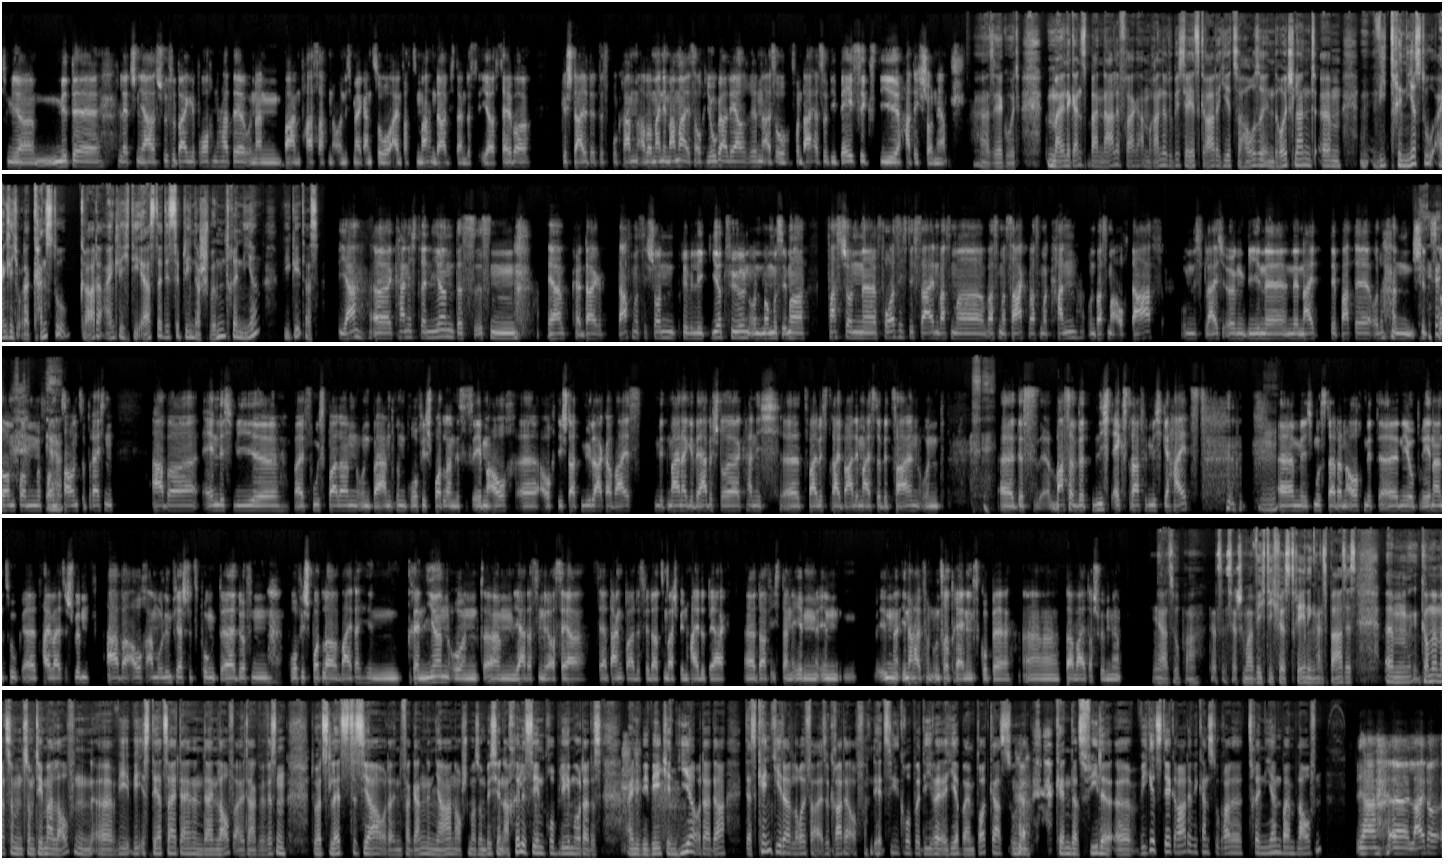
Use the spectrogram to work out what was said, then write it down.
ich mir Mitte letzten Jahres Schlüsselbein gebrochen hatte und dann waren ein paar Sachen auch nicht mehr ganz so einfach zu machen. Da habe ich dann das eher selber gestaltet, das Programm. Aber meine Mama ist auch Yoga-Lehrerin, also von daher so die Basics, die hatte ich schon, ja. Ah, sehr gut. Mal eine ganz banale Frage am Rande. Du bist ja jetzt gerade hier zu Hause in Deutschland. Ähm, wie trainierst du eigentlich oder kannst du gerade eigentlich die erste Disziplin, das Schwimmen, trainieren? Wie geht das? Ja, äh, kann ich trainieren. Das ist ein, ja, da darf man sich schon privilegiert fühlen und man muss immer fast schon äh, vorsichtig sein, was man, was man sagt, was man kann und was man auch darf, um nicht gleich irgendwie eine, eine Neiddebatte oder einen Shitstorm vom, vom ja. Zaun zu brechen. Aber ähnlich wie äh, bei Fußballern und bei anderen Profisportlern ist es eben auch, äh, auch die Stadt Mühlacker weiß, mit meiner Gewerbesteuer kann ich äh, zwei bis drei Bademeister bezahlen und das Wasser wird nicht extra für mich geheizt. Mhm. ähm, ich muss da dann auch mit äh, Neoprenanzug äh, teilweise schwimmen. Aber auch am Olympiastützpunkt äh, dürfen Profisportler weiterhin trainieren. Und ähm, ja, da sind wir auch sehr, sehr dankbar, dass wir da zum Beispiel in Heidelberg äh, darf ich dann eben in, in, innerhalb von unserer Trainingsgruppe äh, da weiter schwimmen. Ja. Ja, super. Das ist ja schon mal wichtig fürs Training als Basis. Ähm, kommen wir mal zum, zum Thema Laufen. Äh, wie, wie ist derzeit dein, dein Laufalltag? Wir wissen, du hattest letztes Jahr oder in den vergangenen Jahren auch schon mal so ein bisschen Achillessehnenprobleme oder das eine Wehwehchen hier oder da. Das kennt jeder Läufer. Also gerade auch von der Zielgruppe, die wir hier beim Podcast zuhören, ja. kennen das viele. Äh, wie geht's dir gerade? Wie kannst du gerade trainieren beim Laufen? Ja, äh, leider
